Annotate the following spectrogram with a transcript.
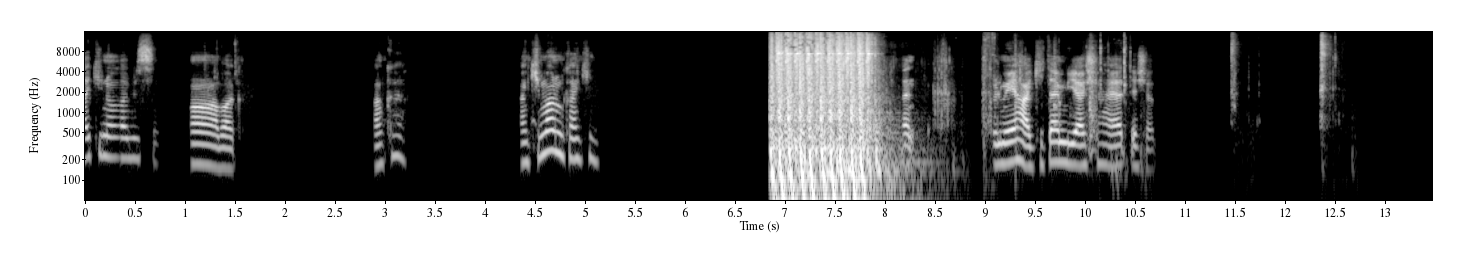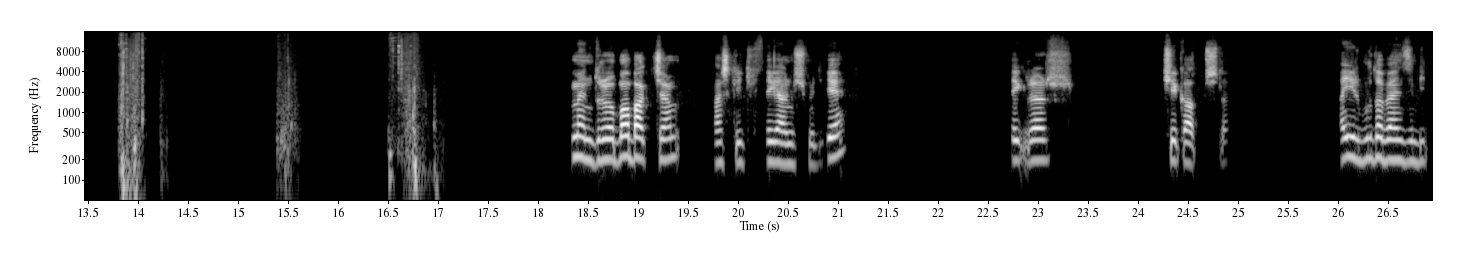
Sakin olabilirsin. Aa bak. Kanka. Kankin var mı kankin? Ben ölmeyi hak eden bir yaşa hayat yaşadım. Hemen drop'a bakacağım. Başka kimse gelmiş mi diye. Tekrar çek atmışlar. Hayır burada benzin bit.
